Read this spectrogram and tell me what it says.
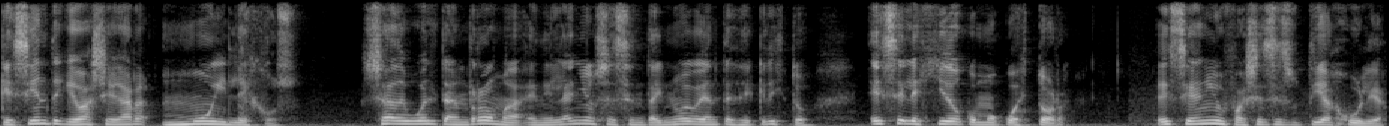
que siente que va a llegar muy lejos. Ya de vuelta en Roma en el año 69 a.C., es elegido como cuestor. Ese año fallece su tía Julia,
